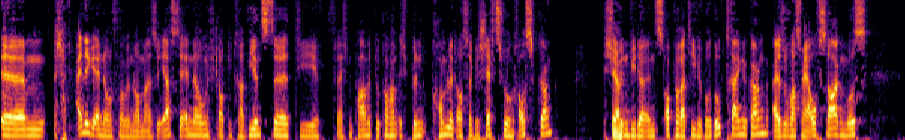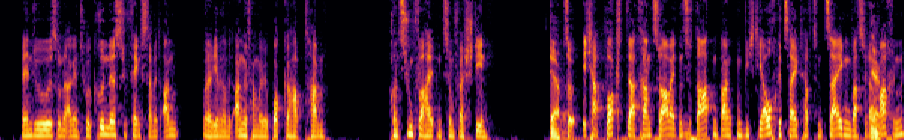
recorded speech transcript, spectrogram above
Ähm, ich habe einige Änderungen vorgenommen. Also erste Änderung, ich glaube die gravierendste, die vielleicht ein paar mitbekommen haben, ich bin komplett aus der Geschäftsführung rausgegangen. Ich Ja. bin wieder ins operative Produkt reingegangen. Also was man ja auch sagen muss, wenn du so eine Agentur gründest, du fängst damit an, oder wir haben damit angefangen, weil wir Bock gehabt haben, Konsumverhalten zum Verstehen. Ja. So, ich habe Bock daran zu arbeiten, zu Datenbanken, wie ich dir auch gezeigt habe, zum zeigen, was wir da Ja. machen.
